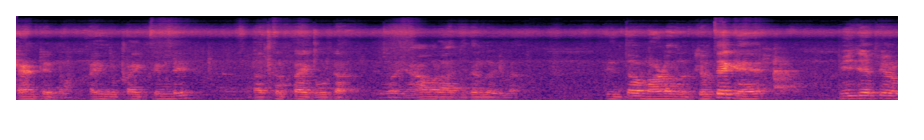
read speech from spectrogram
ಕ್ಯಾಂಟೀನು ಐದು ರೂಪಾಯಿ ತಿಂಡಿ, ಹತ್ತು ರೂಪಾಯಿಗೆ ಊಟ. ಯಾವ ರಾಜ್ಯದಲ್ಲೂ ಇಲ್ಲ. ಇಂಥವು ಮಾಡೋದ್ರ ಜೊತೆಗೆ ಬಿ ಜೆ ಪಿಯವ್ರು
